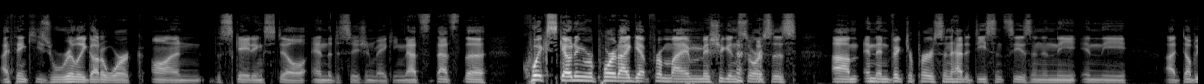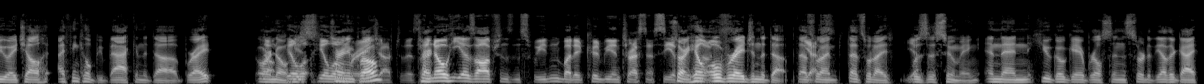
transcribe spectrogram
I think he's really got to work on the skating still and the decision making. That's that's the quick scouting report I get from my Michigan sources. um, and then Viktor Persson had a decent season in the in the uh, WHL. I think he'll be back in the dub, right? Or no, he'll, he's he'll turning overage pro. after this. Turn- I know he has options in Sweden, but it could be interesting to see. Sorry, the he'll overage in the dub. That's Yes. what I'm. That's what I was assuming. And then Hugo Gabrielsson's sort of the other guy.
